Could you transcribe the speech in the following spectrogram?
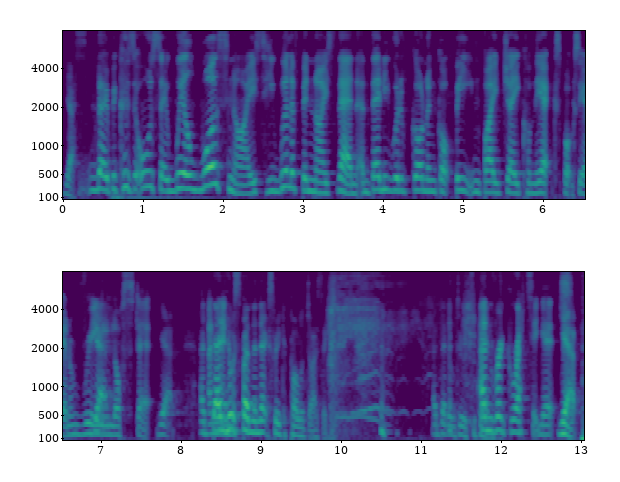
yes, No, because also Will was nice. He will have been nice then, and then he would have gone and got beaten by Jake on the Xbox again and really Yeah. lost it Yeah. And, And then, then- he'll spend the next week apologising. and then he'll do it again. and regretting it. Yep.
